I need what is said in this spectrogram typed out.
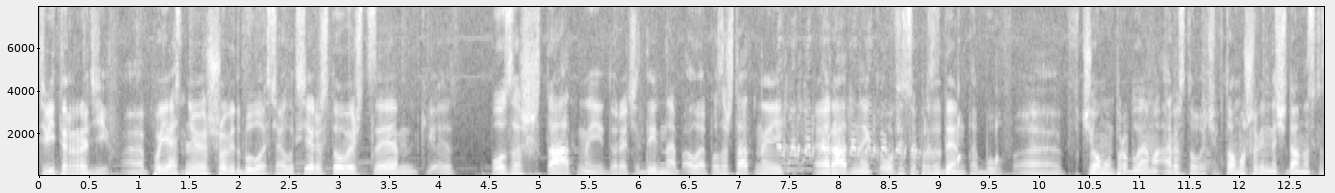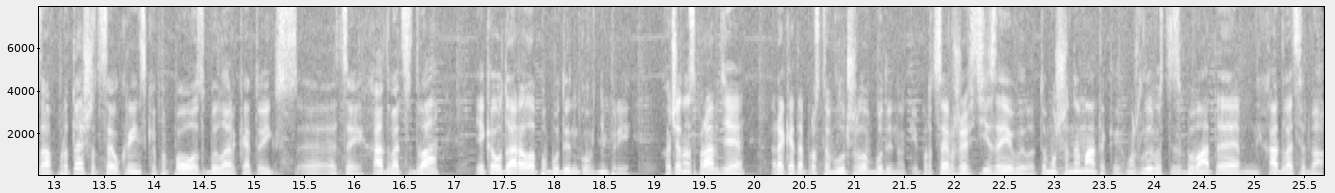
твіттер радів. Е, Пояснюю, що відбулося. Олексій Арестович це е, позаштатний, до речі, дивно, але позаштатний е, радник офісу президента був. Е, В чому проблема Арестовича? В тому, що він нещодавно сказав про те, що це українське ППО збило ракету X, е, цей Х-22, яка ударила по будинку в Дніпрі. Хоча насправді ракета просто влучила в будинок. І про це вже всі заявили, тому що нема таких можливостей збивати Х-22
